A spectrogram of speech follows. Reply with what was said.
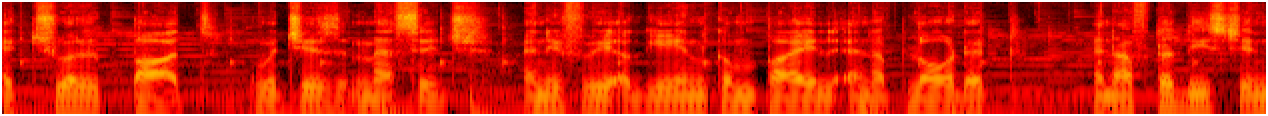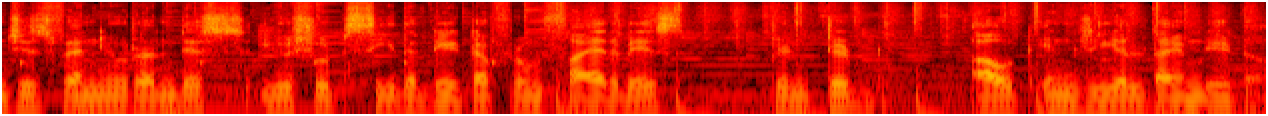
actual path which is message. And if we again compile and upload it and after these changes when you run this you should see the data from firebase printed out in real time data.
